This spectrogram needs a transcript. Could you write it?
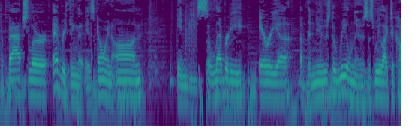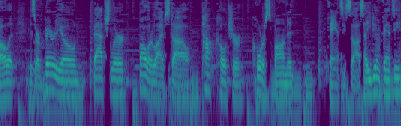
The Bachelor, everything that is going on in the celebrity area of the news, the real news, as we like to call it, is our very own Bachelor Baller Lifestyle pop culture correspondent, Fancy Sauce. How you doing, Fancy?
